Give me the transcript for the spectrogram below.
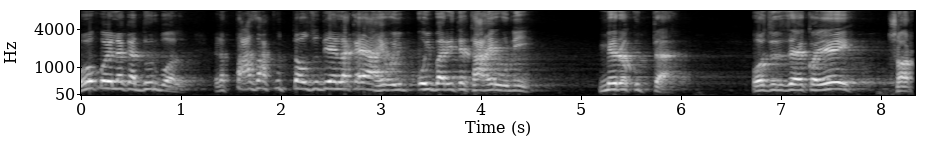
হোক ওই এলাকা দুর্বল, এটা তাজা কুত্তাও যদি এলাকায় আহে, ওই ওই বাড়িতে থাহে উনি, মেরো কুত্তা। ও যদি যায়, কয়, এই, সর।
